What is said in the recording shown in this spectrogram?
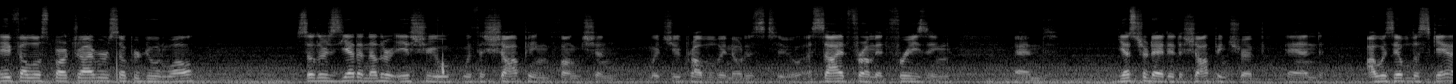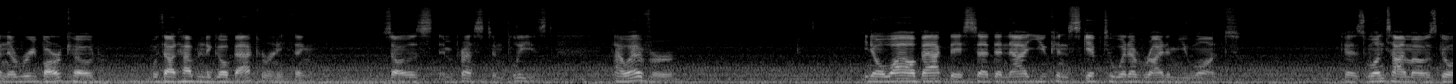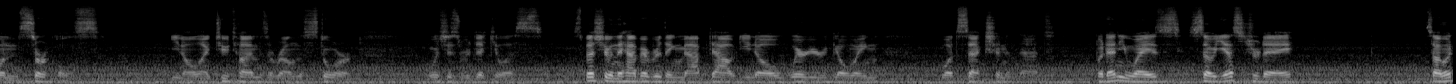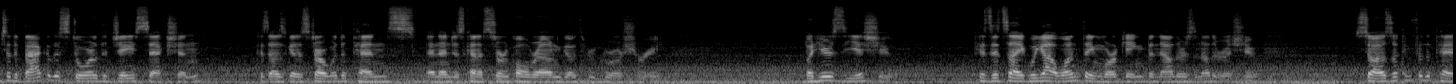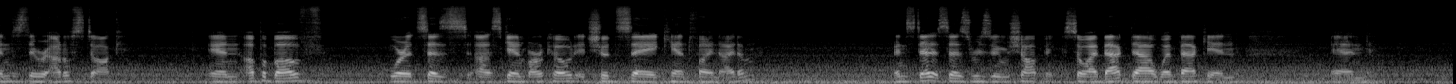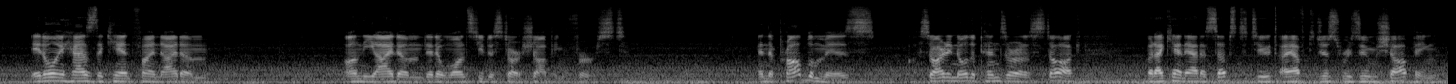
Hey fellow Spark drivers, hope you're doing well. So there's yet another issue with the shopping function, which you probably noticed too, aside from it freezing. And yesterday I did a shopping trip and I was able to scan every barcode without having to go back or anything. So I was impressed and pleased. However, you know, a while back they said that now you can skip to whatever item you want. Because one time I was going in circles, you know, like two times around the store, which is ridiculous. Especially when they have everything mapped out, you know, where you're going, what section and that. But anyways, so yesterday, so I went to the back of the store, the J section, because I was going to start with the pens and then just kind of circle around go through grocery. But here's the issue. Because it's like we got one thing working, but now there's another issue. So I was looking for the pens, they were out of stock. And up above where it says uh, scan barcode, it should say can't find item. Instead, it says resume shopping. So I backed out, went back in, and it only has the can't find item on the item that it wants you to start shopping first. And the problem is, so I already know the pens are out of stock, but I can't add a substitute. I have to just resume shopping.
